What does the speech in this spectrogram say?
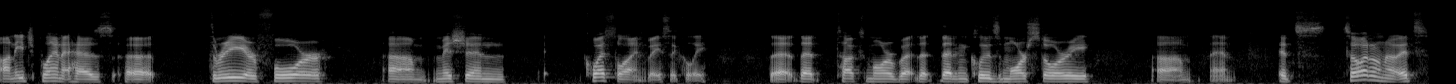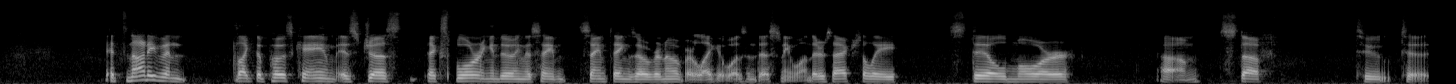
on each planet has uh, three or four um, mission quest line basically that that talks more but that that includes more story. Um, and it's so I don't know. It's it's not even like the post game is just exploring and doing the same same things over and over like it was in Destiny One. There's actually still more um, stuff to to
